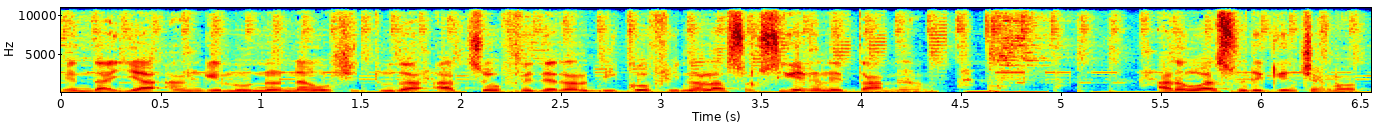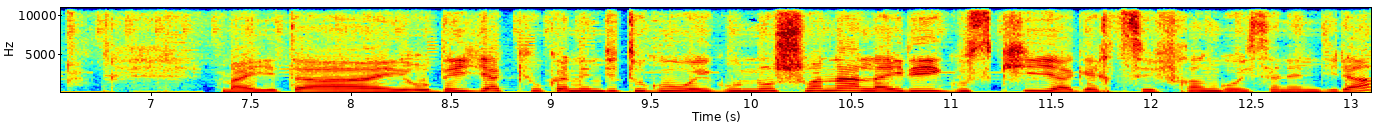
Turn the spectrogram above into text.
endaia angelun nausitu da atzo federal biko finala zorzigerenetan. Aroa zurekin txarlot. Bai, eta e, odeiak ukanen ditugu egun osoan alaire iguzki agertze frango izanen dira.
